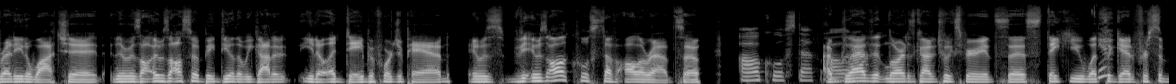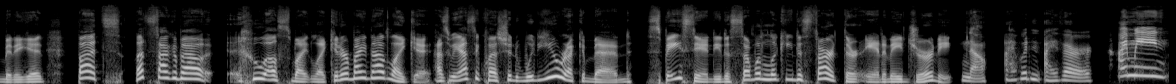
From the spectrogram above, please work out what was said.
ready to watch it. There was it was also a big deal that we got it, you know, a day before Japan. It was it was all cool stuff all around. So All cool stuff. I'm glad that Lauren has gotten to experience this. Thank you once Yeah. again for submitting it. But let's talk about who else might like it or might not like it. As we ask the question, would you recommend Space Dandy to someone looking to start their anime journey? No. I wouldn't either. I mean,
